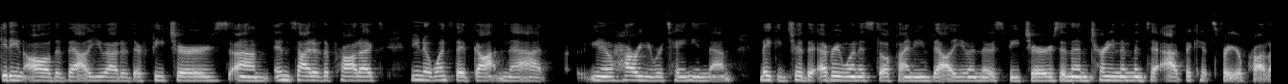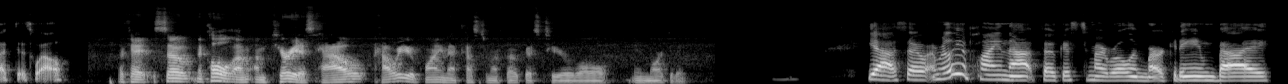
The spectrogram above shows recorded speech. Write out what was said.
getting all the value out of their features um, inside of the product you know once they've gotten that you know how are you retaining them? Making sure that everyone is still finding value in those features and then turning them into advocates for your product as well. Okay so nicole i'm, I'm curious how how are you applying that customer focus to your role in marketing? Yeah so i'm really applying that focus to my role in marketing by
